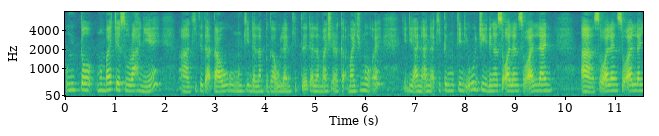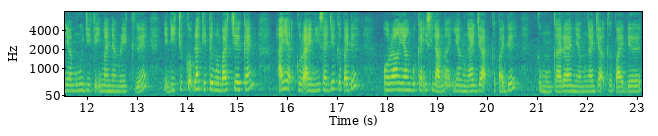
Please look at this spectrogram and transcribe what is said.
untuk membaca surah ni eh uh, kita tak tahu mungkin dalam pergaulan kita dalam masyarakat majmuk eh jadi anak-anak kita mungkin diuji dengan soalan-soalan uh, soalan-soalan yang menguji keimanan mereka eh jadi cukuplah kita membacakan ayat Quran ini saja kepada orang yang bukan Islam eh, yang mengajak kepada kemungkaran yang mengajak kepada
